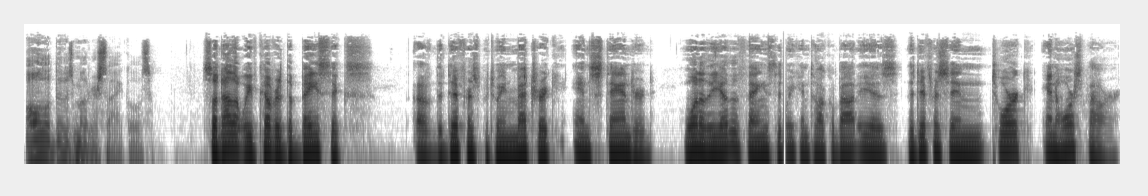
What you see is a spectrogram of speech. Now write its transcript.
all of those motorcycles. So now that we've covered the basics of the difference between metric and standard, one of the other things that we can talk about is the difference in torque and horsepower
